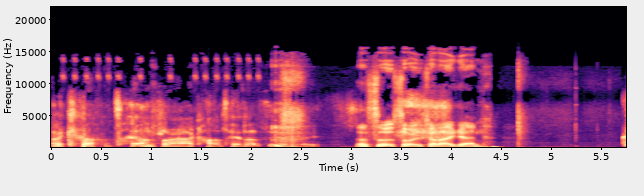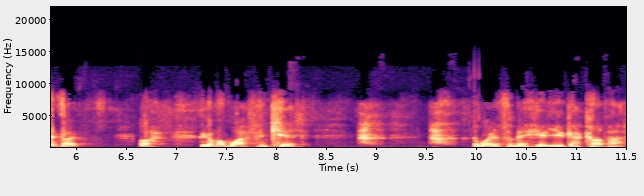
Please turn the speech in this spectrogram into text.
I can't. I'm sorry. I can't say that seriously. Oh, sorry, sorry, try that again. It's like, oh, I got my wife and kid. They're waiting for me. Who you got, compound?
